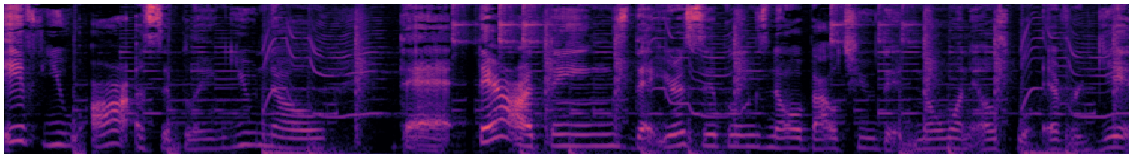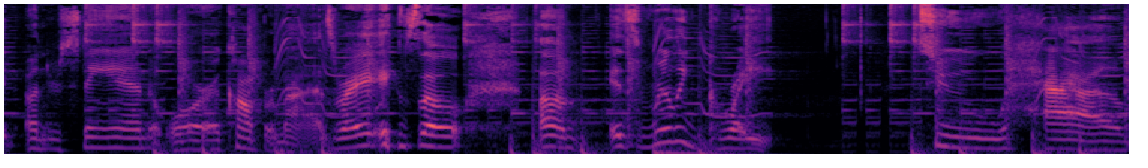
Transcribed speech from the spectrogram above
If you are a sibling, you know that there are things that your siblings know about you that no one else will ever get, understand, or compromise, right? So um, it's really great to have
